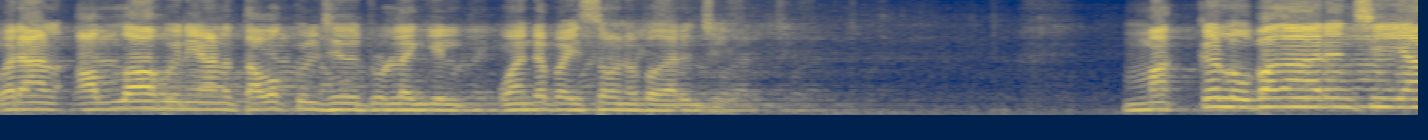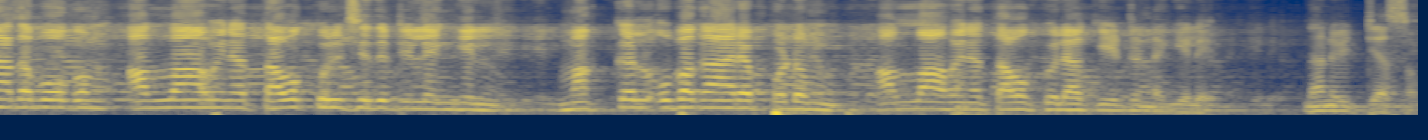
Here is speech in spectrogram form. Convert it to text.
ഒരാൾ അള്ളാഹുവിനെയാണ് തവക്കുൽ ചെയ്തിട്ടുള്ളെങ്കിൽ അവന്റെ പൈസ അവൻ ഉപകാരം ചെയ്യും. മക്കൾ ഉപകാരം ചെയ്യാതെ പോകും അള്ളാഹുവിനെ തവക്കുൽ ചെയ്തിട്ടില്ലെങ്കിൽ മക്കൾ ഉപകാരപ്പെടും അള്ളാഹുവിനെ തവക്കുലാക്കിയിട്ടുണ്ടെങ്കിൽ. ഇതാണ് വ്യത്യാസം.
